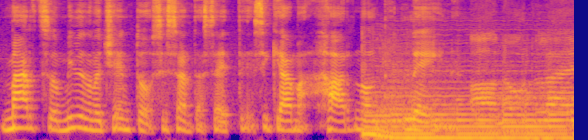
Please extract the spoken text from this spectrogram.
Marzo 1967 si chiama Arnold Lane. Arnold Lane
